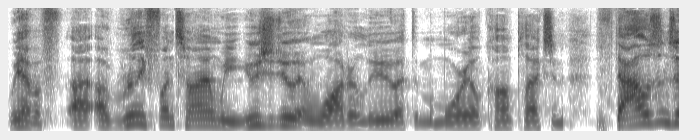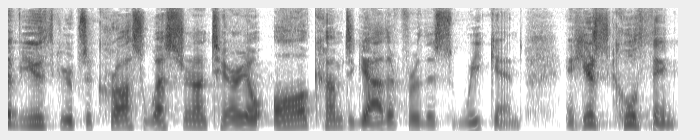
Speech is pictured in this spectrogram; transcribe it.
we have a, a really fun time. We usually do in Waterloo at the Memorial Complex, and thousands of youth groups across Western Ontario all come together for this weekend. And here's the cool thing:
